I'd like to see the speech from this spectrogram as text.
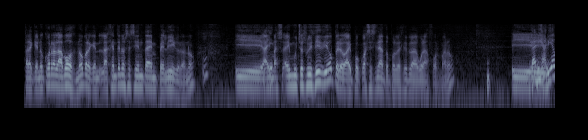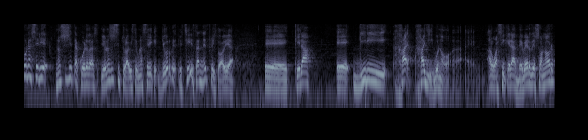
Para que no corra la voz, ¿no? Para que la gente no se sienta en peligro, ¿no? Uf. Y hay, Eh, más, hay mucho suicidio, pero hay poco asesinato, por decirlo de alguna forma, ¿no? Y, Dani, había una serie, no sé si te acuerdas, yo no sé si tú la viste, una serie que yo creo que sí, está en Netflix todavía, eh, que era eh, Giri Ha- Haji, bueno, eh, algo así, que era De Verde Sonor,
